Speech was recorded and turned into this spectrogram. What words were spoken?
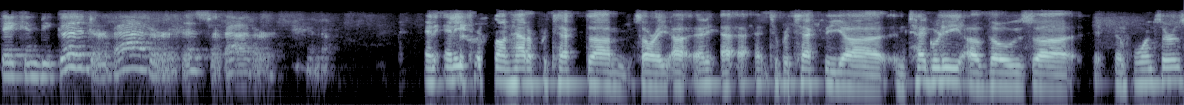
they can be good or bad or this or that or you know. And any tips on how to protect? Um, sorry, uh, any, uh, uh to protect the uh, integrity of those uh, influencers.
